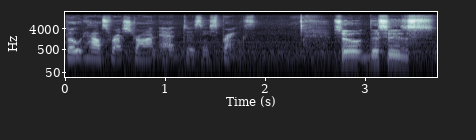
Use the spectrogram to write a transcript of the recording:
Boathouse Restaurant at Disney Springs. So this is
